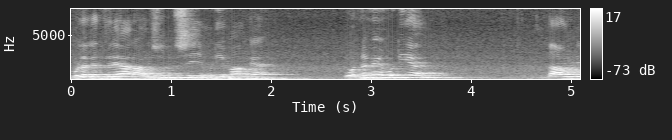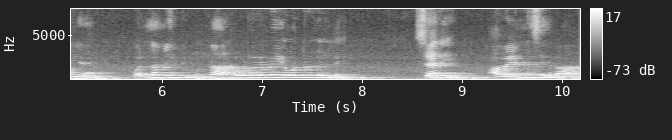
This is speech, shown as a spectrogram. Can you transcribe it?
உலகத்தில் யாராவது சூழ்ச்சி செய்ய முடியுமாங்க? ஒன்றுமே முடியாது. அல்லாவுடைய வல்லமைக்கு முன்னால் உலகமே ஒன்றும் இல்லை சரி அவன் என்ன செய்கிறான்?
